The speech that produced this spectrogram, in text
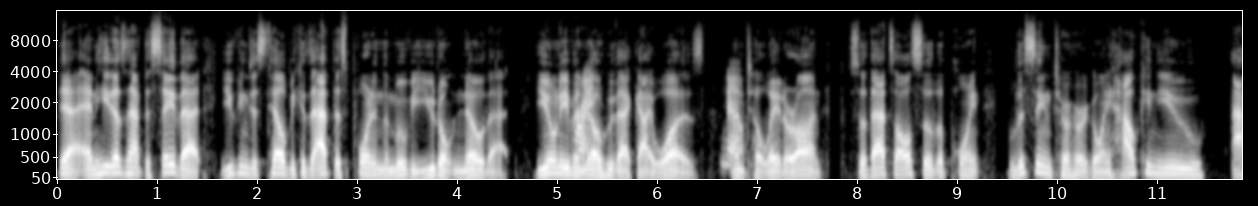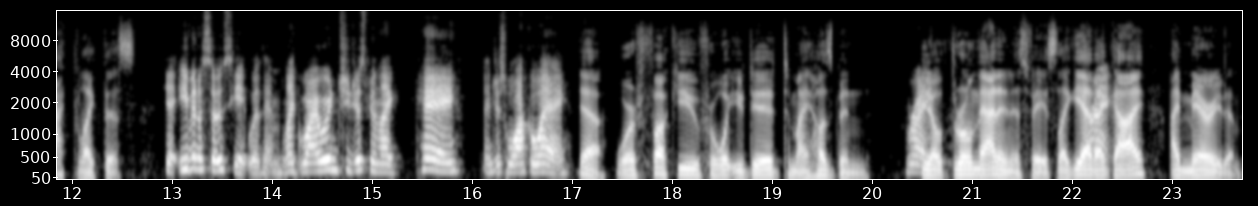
yeah, and he doesn't have to say that. You can just tell because at this point in the movie, you don't know that. You don't even Right. know who that guy was No. until later on. So that's also the point. Listening to her going, How can you act like this? Yeah, even associate with him. Like, why wouldn't you just be like, hey, and just walk away? Yeah. Or fuck you for what you did to my husband. Right. You know, thrown that in his face. Like, yeah, Right. that guy, I married him.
